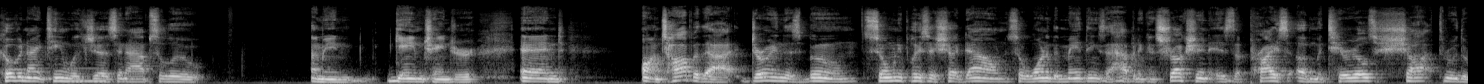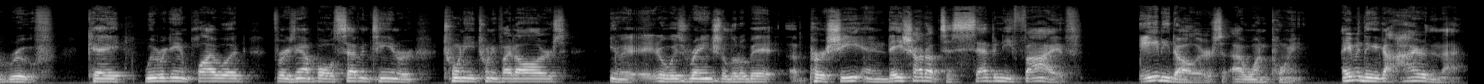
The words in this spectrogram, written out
COVID 19 was just an absolute, I mean, game changer. And, on top of that, during this boom, so many places shut down. So, one of the main things that happened in construction is the price of materials shot through the roof. Okay. We were getting plywood, for example, 17 or 20, $25. You know, it, it always ranged a little bit uh, per sheet, and they shot up to 75 $80 at one point. I even think it got higher than that.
